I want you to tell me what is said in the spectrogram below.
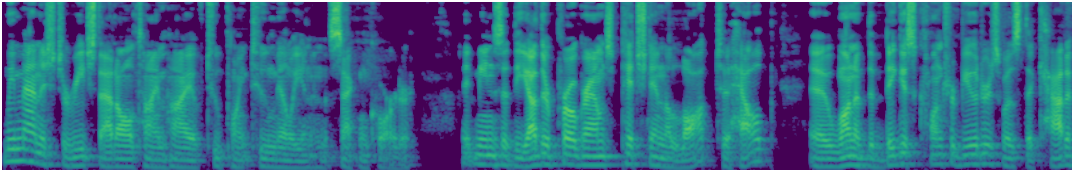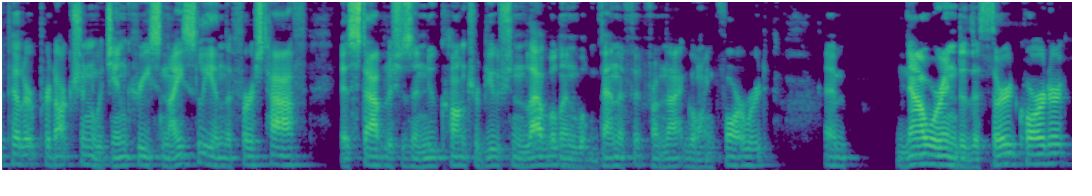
we managed to reach that all-time high of 2.2 million in the second quarter. It means that the other programs pitched in a lot to help. Uh, one of the biggest contributors was the Caterpillar production, which increased nicely in the first half, establishes a new contribution level, and will benefit from that going forward. And now we're into the third quarter.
